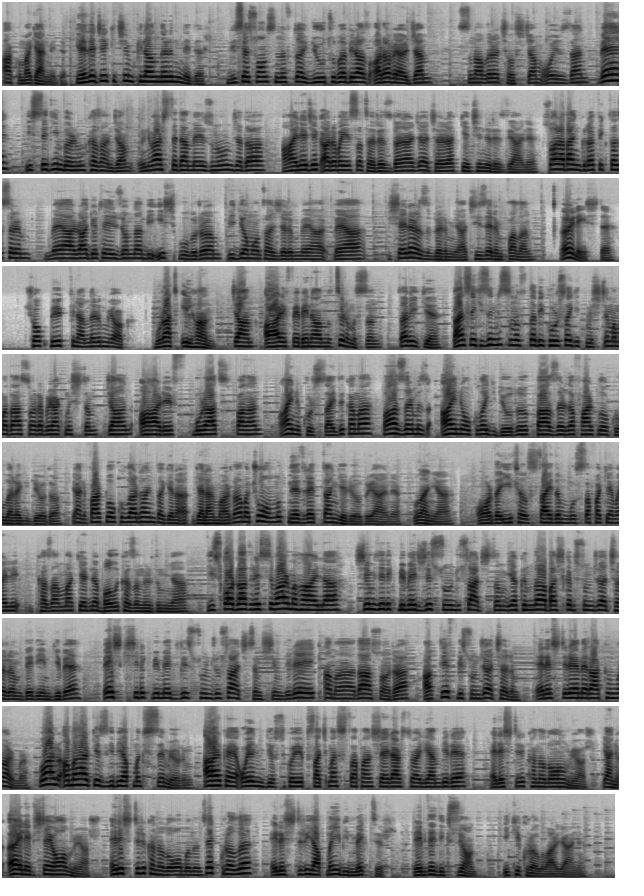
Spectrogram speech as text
aklıma gelmedi. Gelecek için planların nedir? Lise son sınıfta YouTube'a biraz ara vereceğim. Sınavlara çalışacağım o yüzden. Ve istediğim bölümü kazanacağım. Üniversiteden mezun olunca da ailecek arabayı satarız. Dönerci açarak geçiniriz yani. Sonra ben grafik tasarım veya radyo televizyondan bir iş bulurum. Video montajlarım veya veya bir şeyler hazırlarım ya. Çizerim falan. Öyle işte. Çok büyük planlarım yok. Murat İlhan, Can, Arif ve beni anlatır mısın? Tabii ki. Ben 8. sınıfta bir kursa gitmiştim ama daha sonra bırakmıştım. Can, Arif, Murat falan aynı kurstaydık ama bazılarımız aynı okula gidiyorduk. Bazıları da farklı okullara gidiyordu. Yani farklı okullardan da gene, gelen vardı ama çoğunluk Nedret'ten geliyordu yani. Ulan ya. Orada iyi çalışsaydım Mustafa Kemal'i kazanmak yerine balı kazanırdım ya. Discord adresi var mı hala? Şimdilik bir meclis sunucusu açtım. Yakında başka bir sunucu açarım dediğim gibi. 5 kişilik bir meclis sunucusu açtım şimdilik ama daha sonra aktif bir sunucu açarım. Eleştiriye merakın var mı? Var ama herkes gibi yapmak istemiyorum. Arkaya oyun videosu koyup saçma sapan şeyler söyleyen biri eleştiri kanalı olmuyor. Yani öyle bir şey olmuyor. Eleştiri kanalı olmanın tek kuralı eleştiri yapmayı bilmektir. Ve bir de diksiyon. İki kuralı var yani.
